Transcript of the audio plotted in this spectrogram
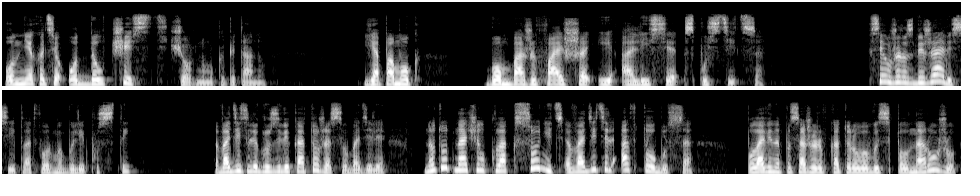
Он нехотя отдал честь черному капитану. Я помог бомбаже Файша и Алисе спуститься. Все уже разбежались, и платформы были пусты. Водителя грузовика тоже освободили, но тут начал клаксонить водитель автобуса, половина пассажиров которого высыпал наружу,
